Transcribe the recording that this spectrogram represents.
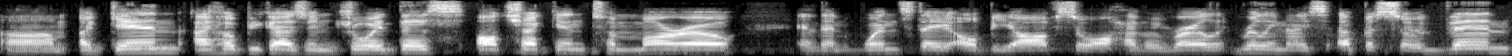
um, again, I hope you guys enjoyed this. I'll check in tomorrow, and then Wednesday I'll be off, so I'll have a really, really nice episode then.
